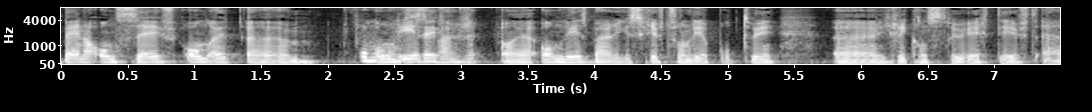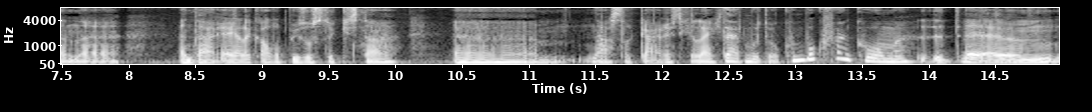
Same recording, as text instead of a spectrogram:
bijna oncijf, onuit, ehm, onleesbare, uh, onleesbare geschrift van Leopold II uh, gereconstrueerd heeft en, uh, en daar eigenlijk alle puzzelstukjes na, ehm, naast elkaar heeft gelegd. Daar moet ook een boek van komen. Um,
